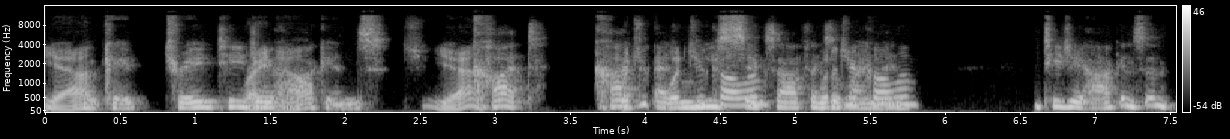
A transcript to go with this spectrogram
Yeah. okay trade tj Right hawkins Yeah. cut cut What'd you- at what'd you least call him? six offensive What did you call him? tj Hockenson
